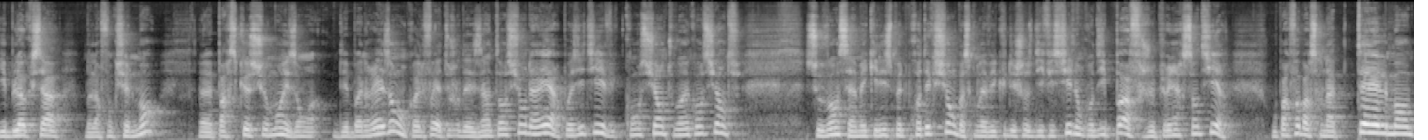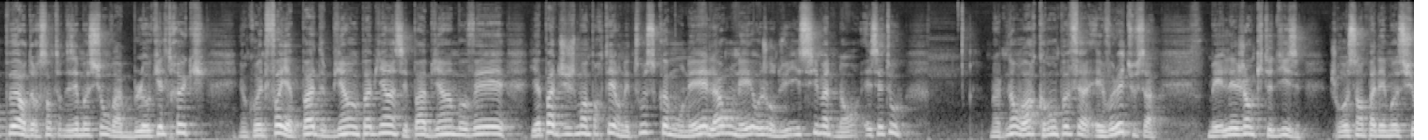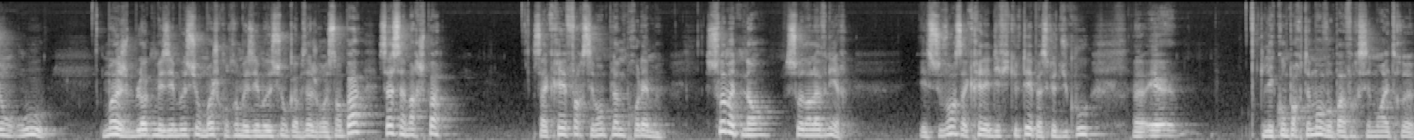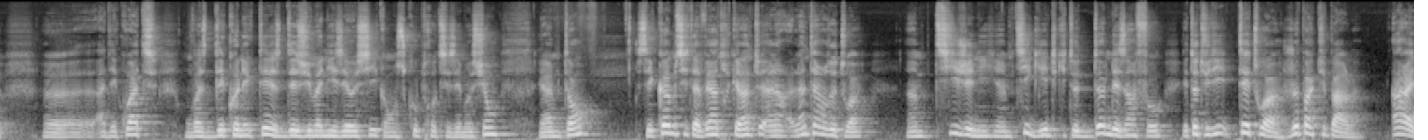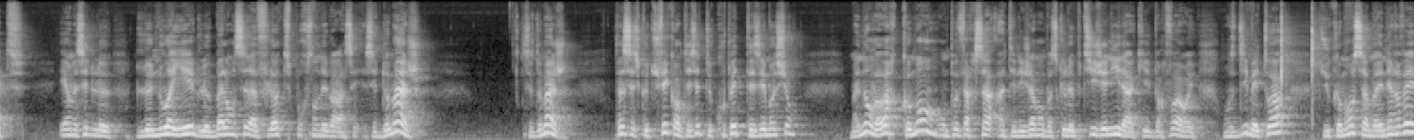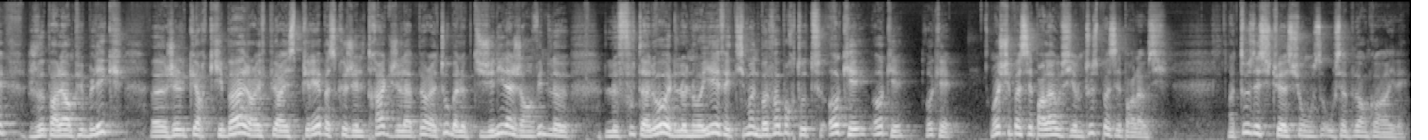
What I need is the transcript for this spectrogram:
Ils bloquent ça dans leur fonctionnement euh, parce que sûrement ils ont des bonnes raisons. Encore une fois, il y a toujours des intentions derrière, positives, conscientes ou inconscientes. Souvent, c'est un mécanisme de protection parce qu'on a vécu des choses difficiles, donc on dit paf, je ne peux rien ressentir. Ou parfois parce qu'on a tellement peur de ressentir des émotions, on va bloquer le truc. Et encore une fois, il n'y a pas de bien ou pas bien, c'est pas bien, mauvais, il n'y a pas de jugement à porter. On est tous comme on est, là on est aujourd'hui, ici, maintenant, et c'est tout. Maintenant, on va voir comment on peut faire évoluer tout ça. Mais les gens qui te disent je ressens pas d'émotion ou moi je bloque mes émotions, moi je contrôle mes émotions comme ça je ressens pas, ça ça marche pas. Ça crée forcément plein de problèmes. Soit maintenant, soit dans l'avenir. Et souvent ça crée des difficultés parce que du coup euh, euh, les comportements vont pas forcément être euh, adéquats. On va se déconnecter, se déshumaniser aussi quand on se coupe trop de ses émotions. Et en même temps, c'est comme si tu avais un truc à l'intérieur de toi un petit génie, un petit guide qui te donne des infos, et toi tu dis tais-toi, je veux pas que tu parles, arrête. Et on essaie de le, noyer, de le balancer la flotte pour s'en débarrasser. C'est dommage. C'est dommage. Ça, c'est ce que tu fais quand tu essaies de te couper de tes émotions. Maintenant, on va voir comment on peut faire ça intelligemment. Parce que le petit génie, là, qui parfois, on se dit, mais toi, tu commences à m'énerver. Je veux parler en public, euh, j'ai le cœur qui bat, j'arrive plus à respirer parce que j'ai le trac, j'ai la peur et tout. Bah, le petit génie, là, j'ai envie de le, le foutre à l'eau et de le noyer, effectivement, une bonne fois pour toutes. Ok, ok, ok. Moi, je suis passé par là aussi. On est tous passés par là aussi. On a tous des situations où ça peut encore arriver.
